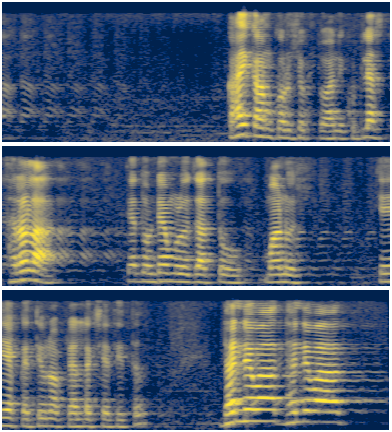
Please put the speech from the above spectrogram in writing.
काय काम करू शकतो आणि कुठल्या स्तराला त्या धोंड्यामुळे जातो माणूस हे या कथेवरून आपल्याला लक्षात येतं. धन्यवाद धन्यवाद.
